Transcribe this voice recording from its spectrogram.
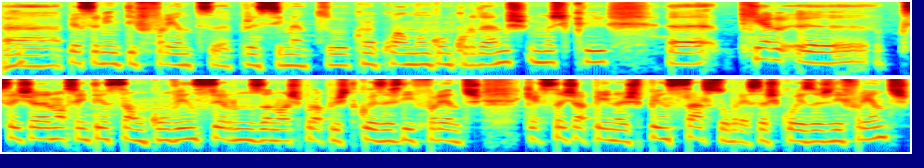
A pensamento diferente, pensamento com o qual não concordamos, mas que eh, quer eh, que seja a nossa intenção convencer-nos a nós próprios de coisas diferentes, quer seja apenas pensar sobre essas coisas diferentes,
